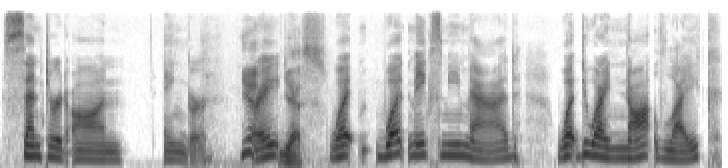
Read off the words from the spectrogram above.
centered on anger. Yeah. Right? Yes. What what makes me mad? What do I not like?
